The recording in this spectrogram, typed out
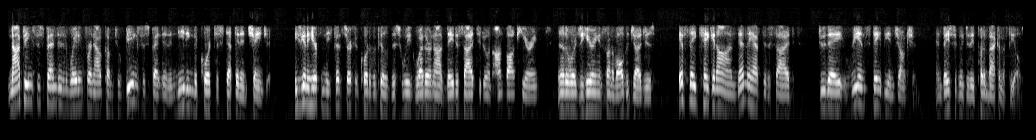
not being suspended and waiting for an outcome to being suspended and needing the court to step in and change it. He's going to hear from the Fifth Circuit Court of Appeals this week whether or not they decide to do an en banc hearing. In other words, a hearing in front of all the judges. If they take it on, then they have to decide do they reinstate the injunction? And basically, do they put him back on the field?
